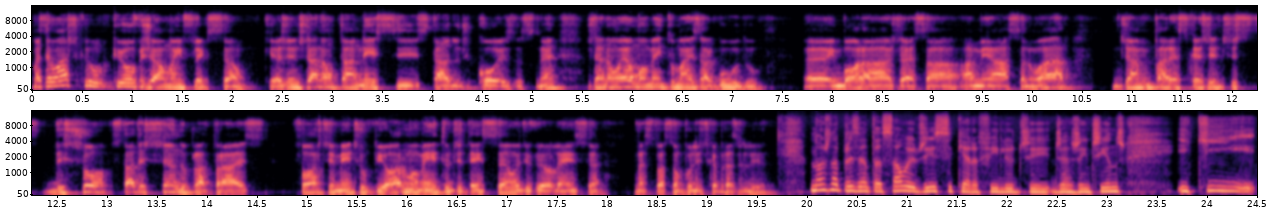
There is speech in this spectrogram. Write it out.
Mas eu acho que, que houve já uma inflexão, que a gente já não está nesse estado de coisas, né? Já não é o momento mais agudo, é, embora haja essa ameaça no ar, já me parece que a gente deixou, está deixando para trás fortemente o pior momento de tensão e de violência na situação política brasileira. Nós, na apresentação, eu disse que era filho de, de argentinos e que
